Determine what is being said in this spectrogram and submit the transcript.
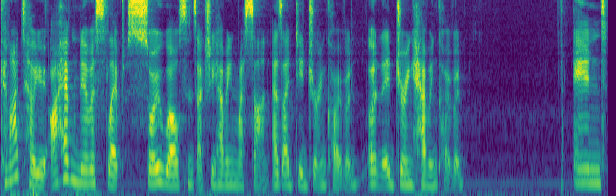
can I tell you, I have never slept so well since actually having my son as I did during COVID, or uh, during having COVID. And,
